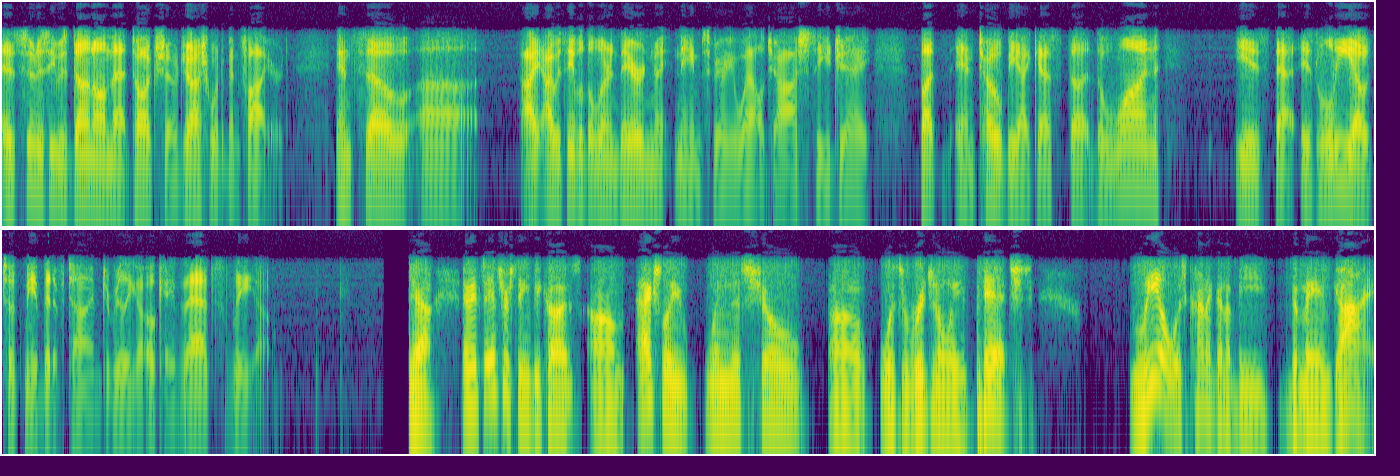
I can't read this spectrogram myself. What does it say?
as soon as he was done on that talk show, Josh would have been fired. And so uh I, I was able to learn their n- names very well, Josh, CJ, but and Toby. I guess the the one is that is Leo took me a bit of time to really go. Okay, that's Leo. Yeah, and it's interesting because um, actually, when this show uh, was originally pitched, Leo was kind of going to be the main guy,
